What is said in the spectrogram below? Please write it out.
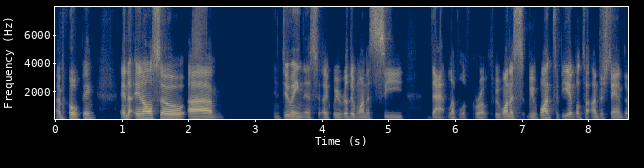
I'm hoping, and and also um, in doing this, like we really want to see that level of growth. We want to we want to be able to understand the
